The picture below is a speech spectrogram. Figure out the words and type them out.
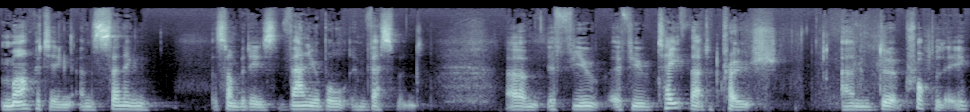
marketing and selling somebody's valuable investment. Um, if you if you take that approach and do it properly,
